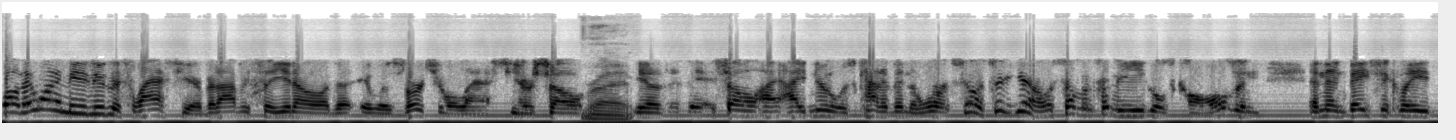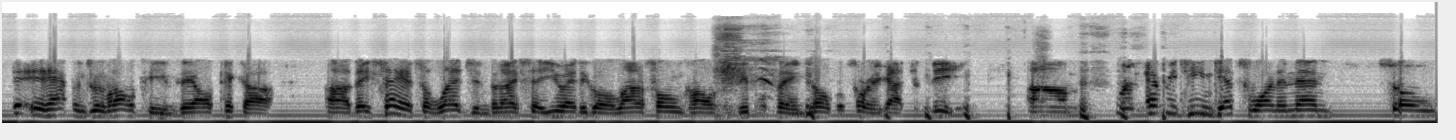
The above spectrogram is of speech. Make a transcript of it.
Well, they wanted me to do this last year, but obviously, you know, the, it was virtual last year, so Right. you know, th- so I, I knew it was kind of in the works. So, it's, you know, someone from the Eagles calls, and and then basically it happens with all teams. They all pick a. Uh, they say it's a legend, but I say you had to go a lot of phone calls and people saying no before you got to me. Um, but every team gets one, and then so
